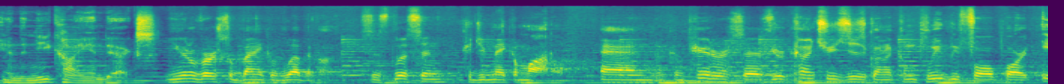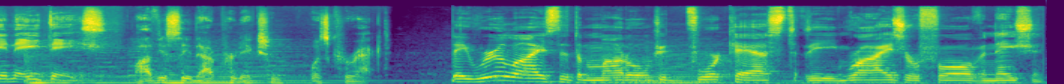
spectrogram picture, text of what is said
in the Nikkei index. Universal Bank of Lebanon says, listen, could you make a model? And the computer says, your country's just going to completely fall apart in eight days. Obviously, that prediction was correct. They realized that the model could forecast the rise or fall of a nation.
